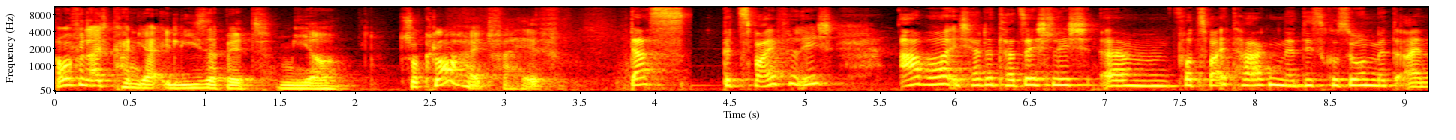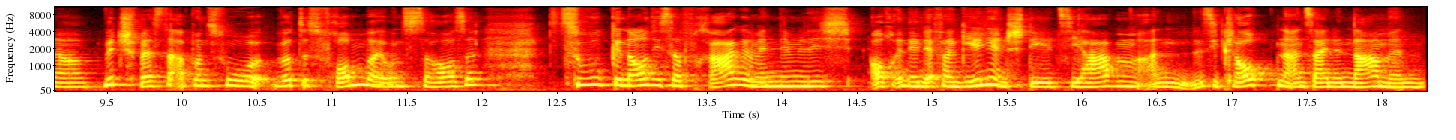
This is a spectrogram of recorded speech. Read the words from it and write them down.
Aber vielleicht kann ja Elisabeth mir zur Klarheit verhelfen. Das bezweifle ich, aber ich hatte tatsächlich ähm, vor zwei Tagen eine Diskussion mit einer Mitschwester, ab und zu wird es fromm bei uns zu Hause, zu genau dieser Frage, wenn nämlich auch in den Evangelien steht, sie haben an, sie glaubten an seinen Namen.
